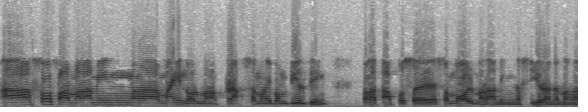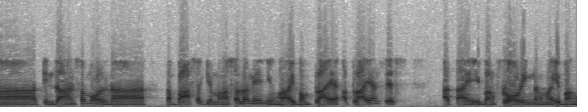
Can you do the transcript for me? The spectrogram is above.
ah so far, maraming mga minor, mga cracks sa mga ibang building. Pagkatapos eh, sa mall, maraming nasira na mga tindahan sa mall na nabasag yung mga salamin, yung mga ibang pli- appliances, at yung ibang flooring ng mga ibang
